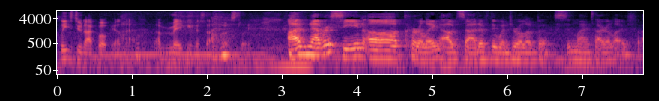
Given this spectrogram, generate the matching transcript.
Please do not quote me on that. I'm making this up mostly. I've never seen uh, curling outside of the Winter Olympics in my entire life. And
